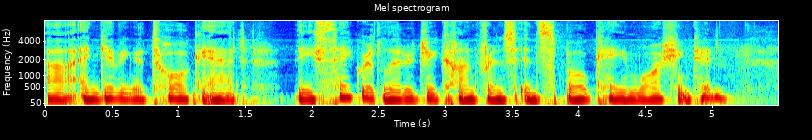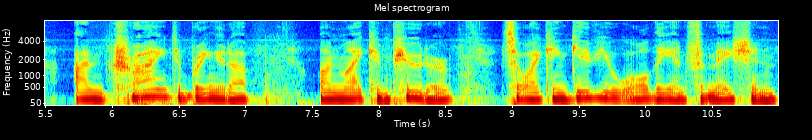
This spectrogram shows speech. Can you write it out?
uh, and giving a talk at the Sacred Liturgy Conference in Spokane, Washington. I'm trying to bring it up on my computer so I can give you all the information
